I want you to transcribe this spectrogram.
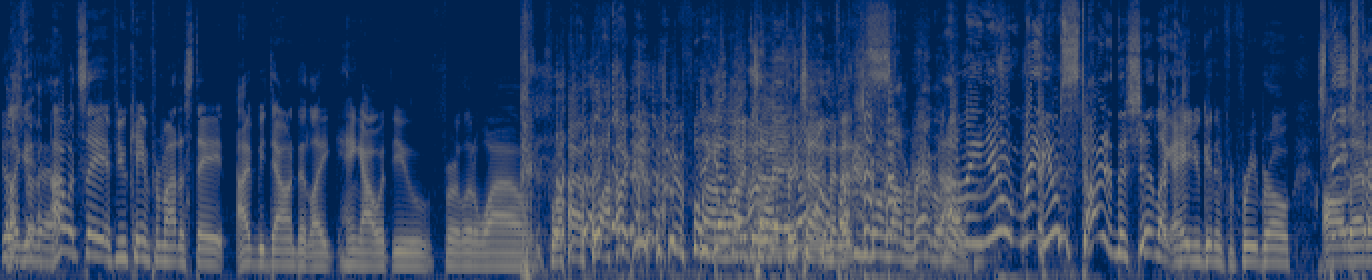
Just like for that. I would say if you came from out of state, I'd be down to like hang out with you for a little while. Before I walk, before You I got my time for 10 motherfuckers minutes. going down a rabbit hole. I mean, you you started the shit like, hey, you get in for free, bro. All that started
